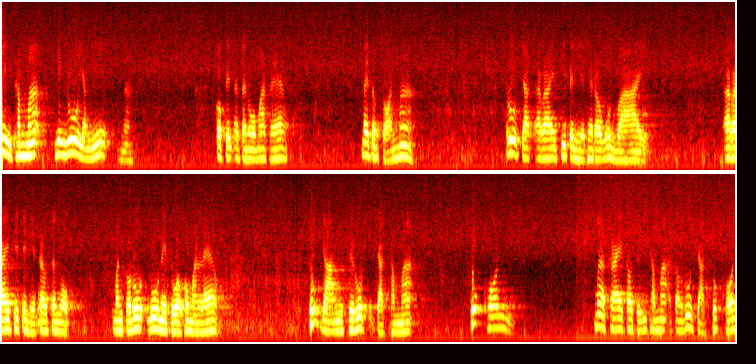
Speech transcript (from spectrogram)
ยิ่งธรรมะ ยิ่งรู้อย่างนี้นะก็เป็นอัตโนมัติแล้ว ไม่ต้องสอนมาก รู้จักอะไรที่เป็นเหตุให้เราวุ่นวาย อะไรที่เป็นเหตุเราสงบ มันก็รู้รู้ในตัวของมันแล้ว ทุกอย่างมีคือรู้จากธรรมะ ทุกคน เมื่อใครเข้าถึงธรรมะต้องรู้จักทุกคน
